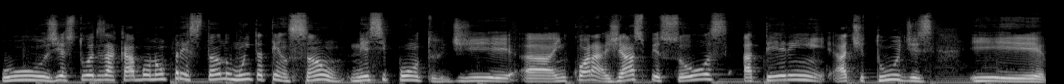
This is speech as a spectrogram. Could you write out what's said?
os gestores acabam não prestando muita atenção nesse ponto de uh, encorajar as pessoas a terem atitudes e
